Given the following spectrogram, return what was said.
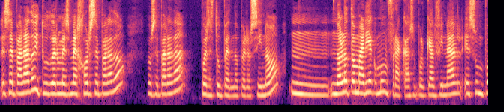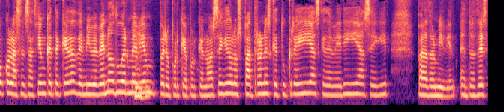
separado y tú duermes mejor separado o separada, pues estupendo, pero si no, mmm, no lo tomaría como un fracaso, porque al final es un poco la sensación que te queda de mi bebé no duerme bien, pero ¿por qué? Porque no ha seguido los patrones que tú creías que debería seguir para dormir bien. Entonces,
